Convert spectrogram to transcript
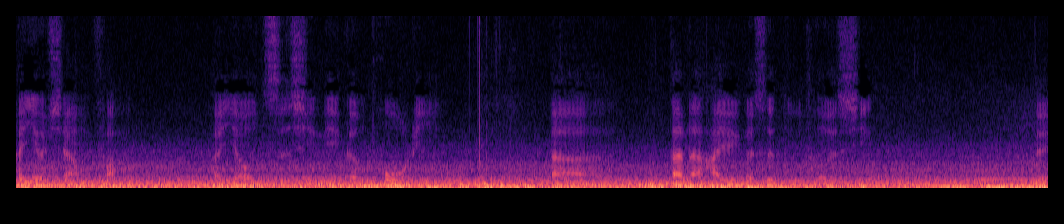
很有想法、很有执行力跟魄力。那当然还有一个是独特性。对，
